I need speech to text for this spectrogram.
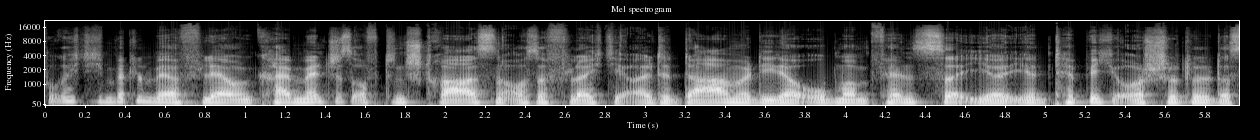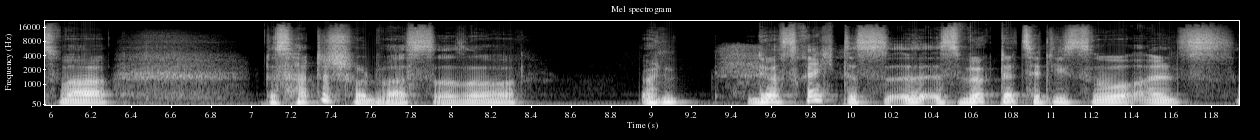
richtig Mittelmeerflair und kein Mensch ist auf den Straßen, außer vielleicht die alte Dame, die da oben am Fenster ihr, ihren Teppich ausschüttelt. Das war, das hatte schon was. Also, und du hast recht, das, es wirkt tatsächlich so, als,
